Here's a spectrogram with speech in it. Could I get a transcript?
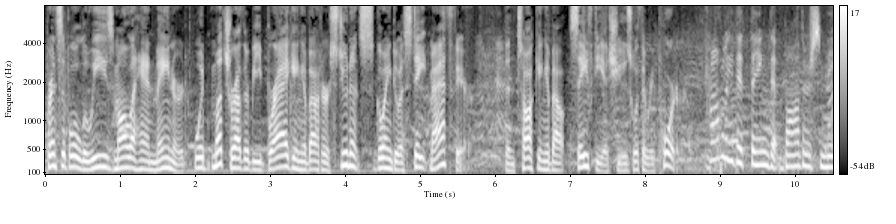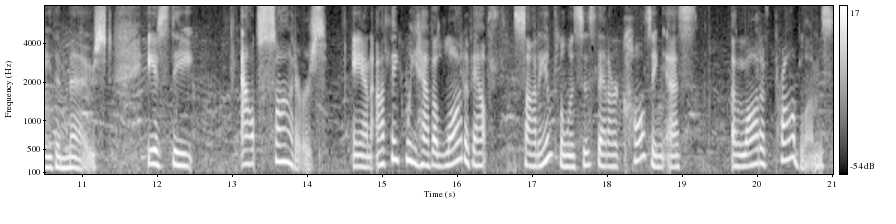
Principal Louise Mollahan Maynard would much rather be bragging about her students going to a state math fair than talking about safety issues with a reporter. Probably the thing that bothers me the most is the outsiders. And I think we have a lot of outside influences that are causing us a lot of problems.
